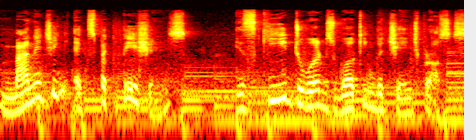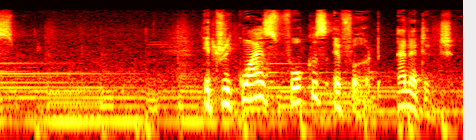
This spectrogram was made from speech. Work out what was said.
managing expectations is key towards working the change process. It requires focus, effort, and attention.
